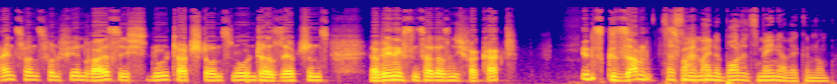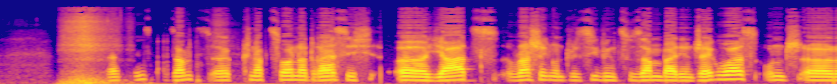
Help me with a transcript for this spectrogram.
21 von 34, 0 Touchdowns, 0 Interceptions. Ja, wenigstens hat er es nicht verkackt. Insgesamt, Jetzt hast du mir meine Bortles Mania weggenommen. Äh, insgesamt äh, knapp 230 äh, Yards Rushing und Receiving zusammen bei den Jaguars und äh,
